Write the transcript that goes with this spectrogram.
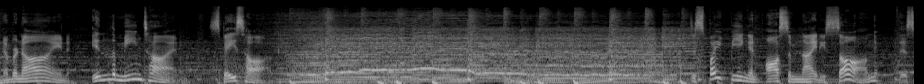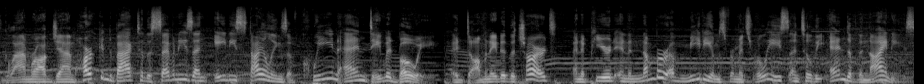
Number 9. In the Meantime, Spacehog. Despite being an awesome 90s song, this glam rock jam harkened back to the 70s and 80s stylings of Queen and David Bowie. It dominated the charts and appeared in a number of mediums from its release until the end of the 90s.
